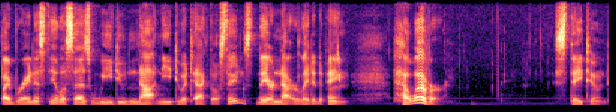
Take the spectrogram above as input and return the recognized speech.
by Brandon Steele that says we do not need to attack those things. They are not related to pain. However, stay tuned.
